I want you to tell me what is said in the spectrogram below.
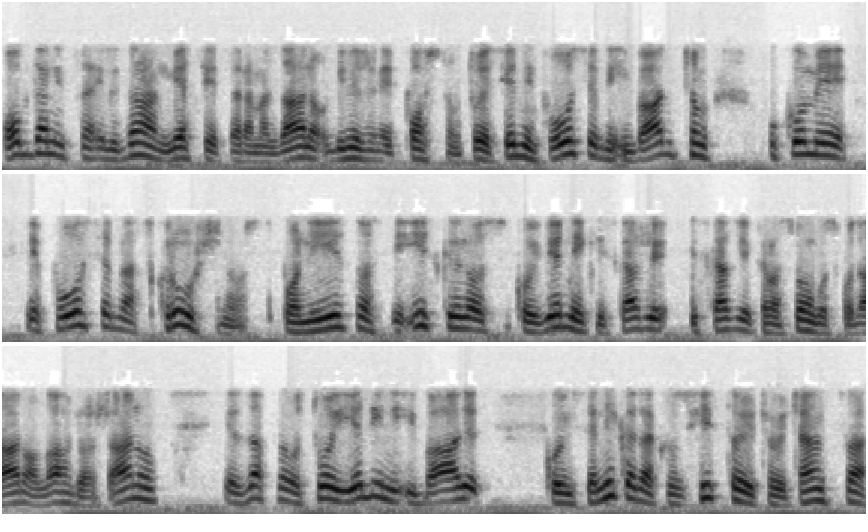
obdanica ili dan mjeseca Ramazana obilježen je postom, to je s jednim posebnim ibaditom u kome je posebna skrušnost, poniznost i iskrenost koju vjernik iskazuje, iskazuje prema svom gospodaru Allahu Đelšanu, je zapravo to je jedini ibadet kojim se nikada kroz historiju čovječanstva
